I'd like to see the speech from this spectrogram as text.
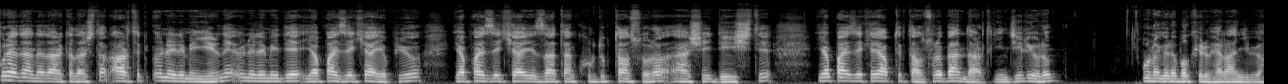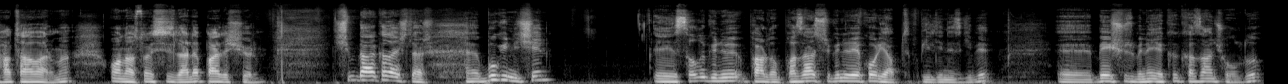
bu nedenle de arkadaşlar artık ön eleme yerine ön elemeyi yapay zeka yapıyor. Yapay zekayı zaten kurduktan sonra her şey değişti. Yapay zeka yaptıktan sonra ben de artık inceliyorum. Ona göre bakıyorum herhangi bir hata var mı. Ondan sonra sizlerle paylaşıyorum. Şimdi arkadaşlar e, bugün için e, salı günü pardon pazartesi günü rekor yaptık bildiğiniz gibi. E, 500 bine yakın kazanç oldu.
